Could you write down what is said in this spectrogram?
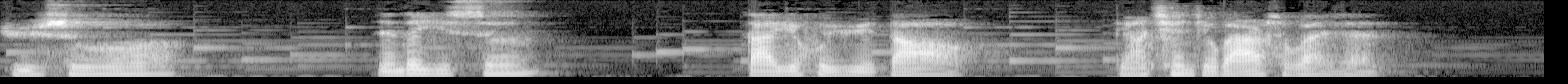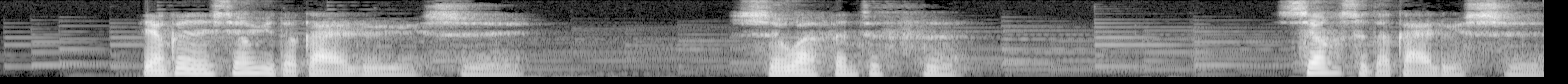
据说，人的一生大约会遇到两千九百二十万人，两个人相遇的概率是十万分之四，相识的概率是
